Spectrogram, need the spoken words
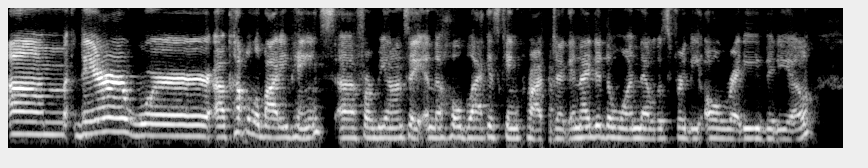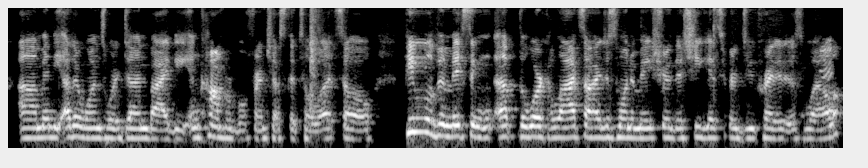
Um, there were a couple of body paints uh, for Beyonce and the whole Black is King project, and I did the one that was for the Already video. Um, and the other ones were done by the incomparable Francesca Tolot. So people have been mixing up the work a lot, so I just want to make sure that she gets her due credit as well.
